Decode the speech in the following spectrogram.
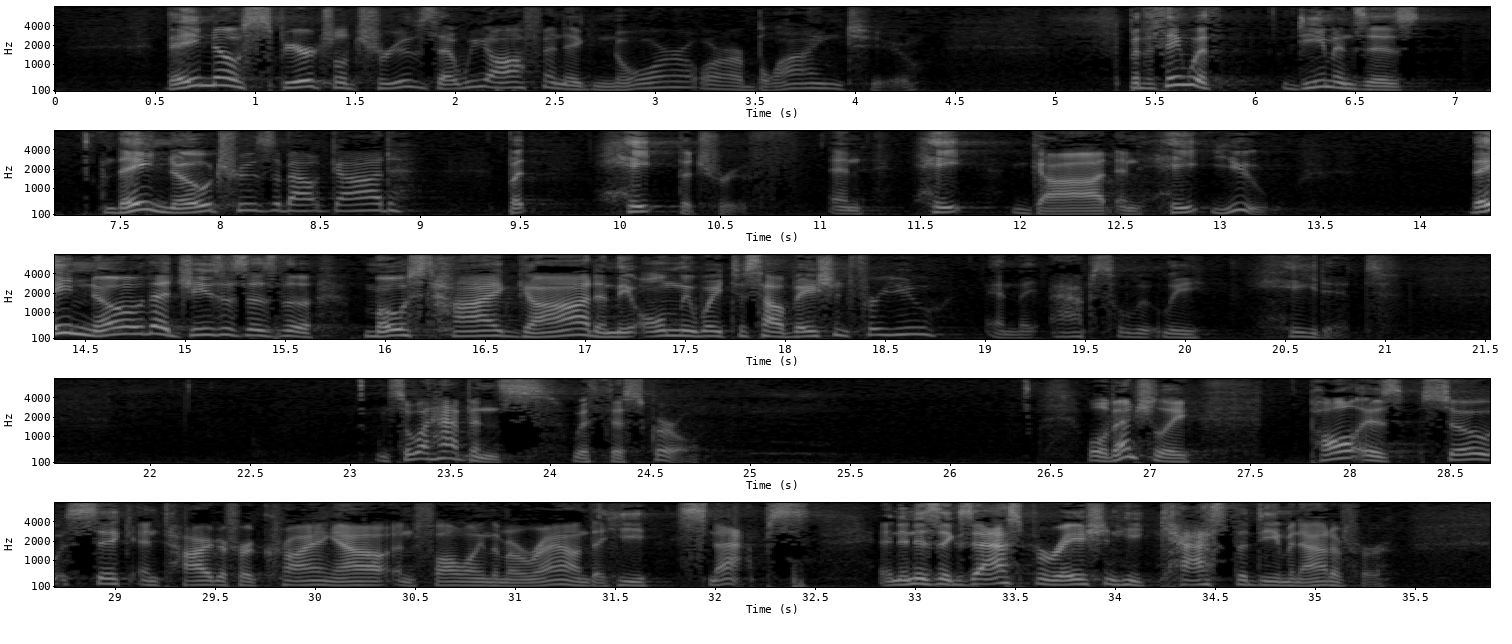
They know spiritual truths that we often ignore or are blind to. But the thing with demons is they know truths about God, but hate the truth and hate God and hate you. They know that Jesus is the most high God and the only way to salvation for you, and they absolutely hate it. And so, what happens with this girl? Well, eventually, Paul is so sick and tired of her crying out and following them around that he snaps. And in his exasperation, he casts the demon out of her.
